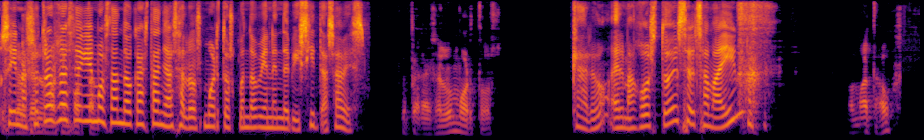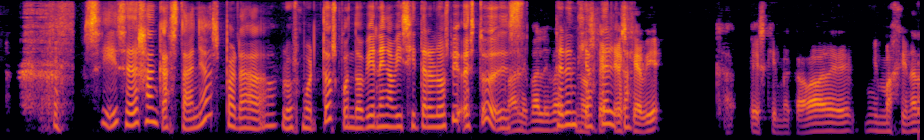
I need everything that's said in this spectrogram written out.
Sí, Entonces, es nosotros le seguimos dando castañas a los muertos cuando vienen de visita, ¿sabes? ¿Qué esperáis a los muertos? Claro, el magosto es el Samaín. Lo han matado. Sí, se dejan castañas para los muertos cuando vienen a visitar a los vivos. Esto es Vale, vale, vale. herencia No, es, que, celta. es que había. Es que me acababa de imaginar,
